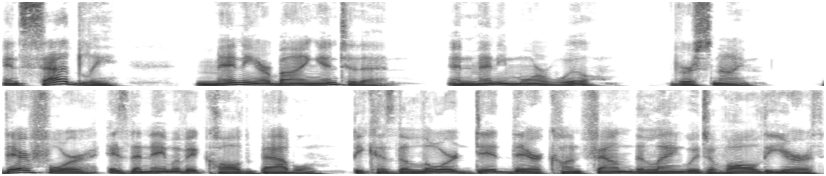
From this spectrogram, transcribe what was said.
And sadly, many are buying into that, and many more will. Verse 9. Therefore is the name of it called Babel, because the Lord did there confound the language of all the earth,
